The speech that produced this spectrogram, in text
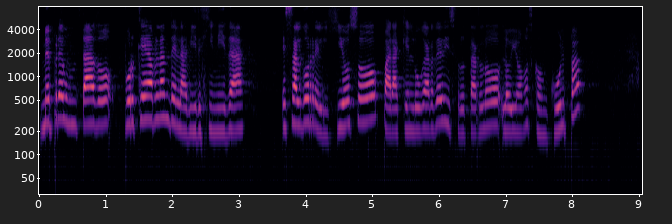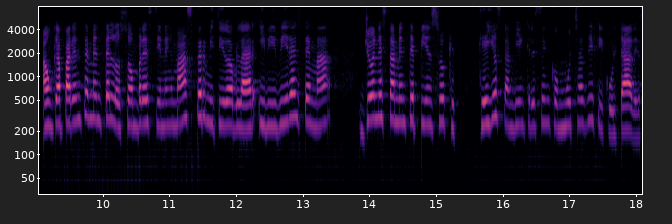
Me he preguntado por qué hablan de la virginidad. ¿Es algo religioso para que en lugar de disfrutarlo lo vivamos con culpa? Aunque aparentemente los hombres tienen más permitido hablar y vivir el tema, yo honestamente pienso que que ellos también crecen con muchas dificultades.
